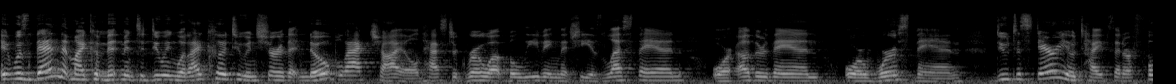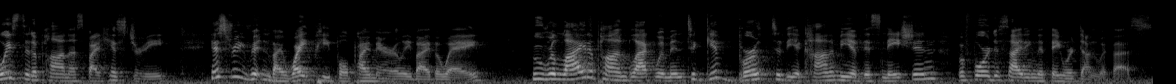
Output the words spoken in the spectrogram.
It was then that my commitment to doing what I could to ensure that no black child has to grow up believing that she is less than, or other than, or worse than, due to stereotypes that are foisted upon us by history, history written by white people primarily, by the way, who relied upon black women to give birth to the economy of this nation before deciding that they were done with us.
